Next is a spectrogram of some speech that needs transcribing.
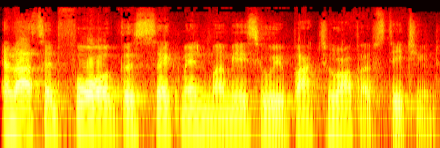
And that's it for the segment. Mami will be back to wrap up. Stay tuned.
